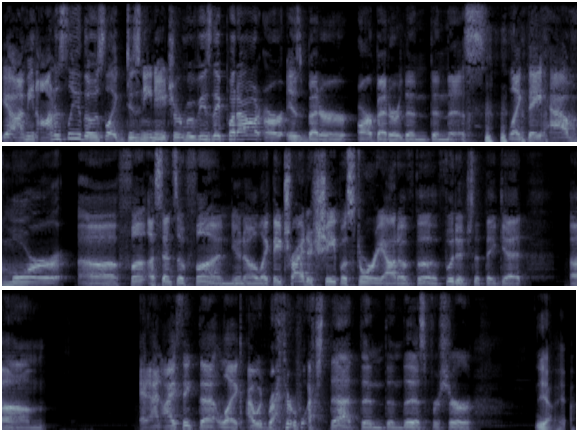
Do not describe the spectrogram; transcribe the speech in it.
Yeah, I mean honestly, those like Disney nature movies they put out are is better are better than than this. like they have more uh fun a sense of fun, you know, like they try to shape a story out of the footage that they get. Um and I think that like I would rather watch that than than this for sure. Yeah, yeah.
